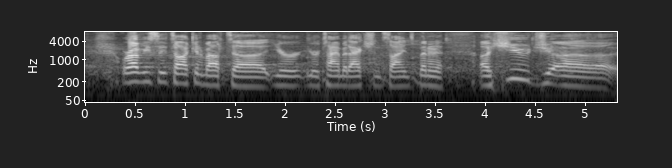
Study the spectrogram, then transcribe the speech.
we're obviously talking about uh, your your time at Action Signs. Been a, a huge uh,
